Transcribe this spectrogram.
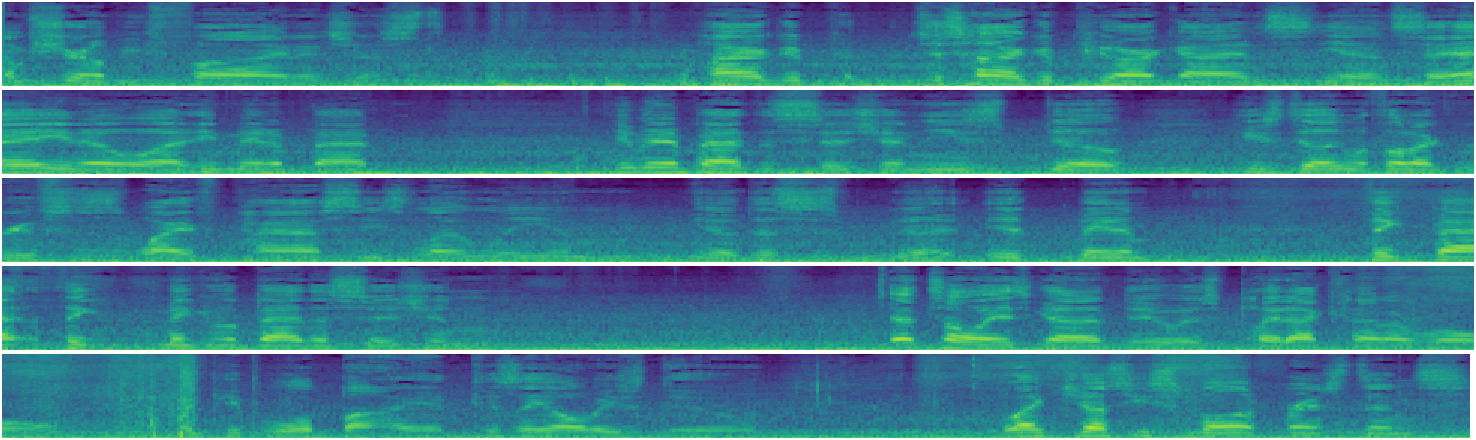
I'm sure he'll be fine. It's just hire good, just hire a good PR guy and you know, and say, hey, you know what, he made a bad, he made a bad decision. He's you know, he's dealing with a lot of grief since his wife passed. He's lonely, and you know, this is you know, it made him think bad, think make him a bad decision. That's all he's got to do is play that kind of role, and people will buy it because they always do. Like Jussie Smollett, for instance,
